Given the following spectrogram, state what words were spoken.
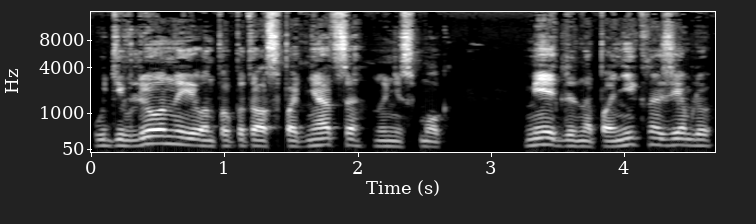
Удивленный, он попытался подняться, но не смог. Медленно поник на землю,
